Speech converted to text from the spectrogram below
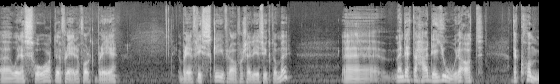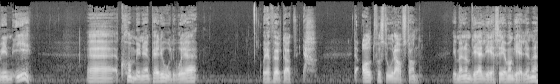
Eh, hvor jeg så at flere folk ble, ble friske fra forskjellige sykdommer. Eh, men dette her, det gjorde at, jeg kom inn i eh, kom inn i en periode hvor jeg, hvor jeg følte at ja, det er altfor stor avstand mellom det jeg leser i evangeliene,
